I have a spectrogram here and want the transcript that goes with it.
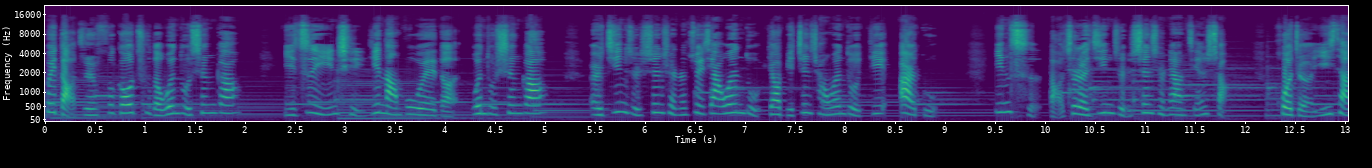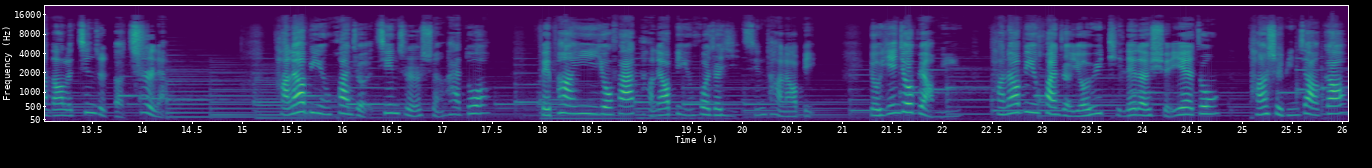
会导致腹沟处的温度升高，以致引起阴囊部位的温度升高，而精子生成的最佳温度要比正常温度低二度，因此导致了精子生成量减少，或者影响到了精子的质量。糖尿病患者精子损害多，肥胖易诱发糖尿病或者乙型糖尿病。有研究表明，糖尿病患者由于体内的血液中糖水平较高。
